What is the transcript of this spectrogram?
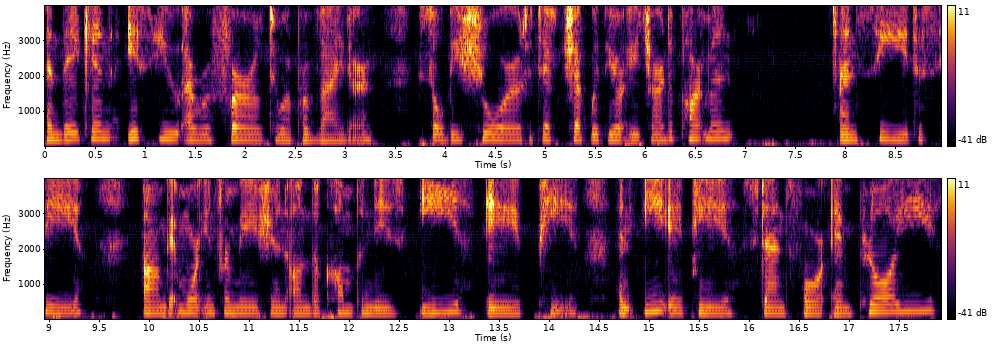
and they can issue a referral to a provider. So be sure to check with your HR department and see to see, um, get more information on the company's EAP. And EAP stands for Employee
